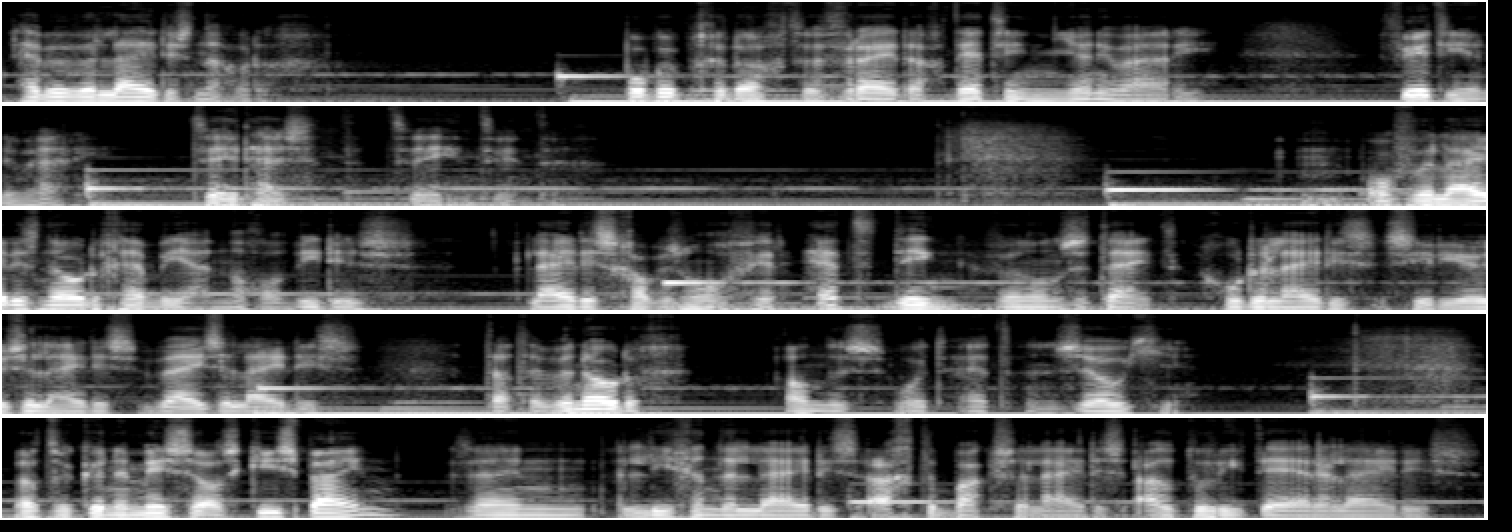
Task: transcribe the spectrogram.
Hebben we leiders nodig? Pop-up Gedachten vrijdag 13 januari, 14 januari 2022. Of we leiders nodig hebben, ja, nogal wie dus. Leiderschap is ongeveer het ding van onze tijd. Goede leiders, serieuze leiders, wijze leiders. Dat hebben we nodig. Anders wordt het een zootje. Wat we kunnen missen als kiespijn zijn liegende leiders, achterbakse leiders, autoritaire leiders.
